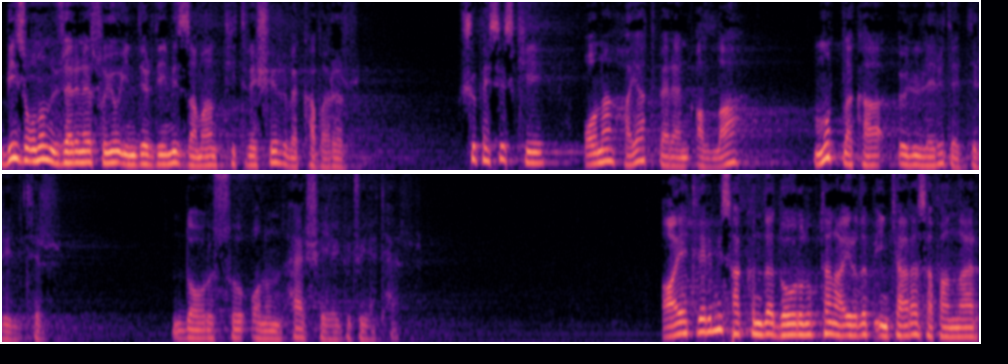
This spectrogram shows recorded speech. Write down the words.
Biz onun üzerine suyu indirdiğimiz zaman titreşir ve kabarır. Şüphesiz ki ona hayat veren Allah mutlaka ölüleri de diriltir. Doğrusu onun her şeye gücü yeter. Ayetlerimiz hakkında doğruluktan ayrılıp inkara sapanlar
